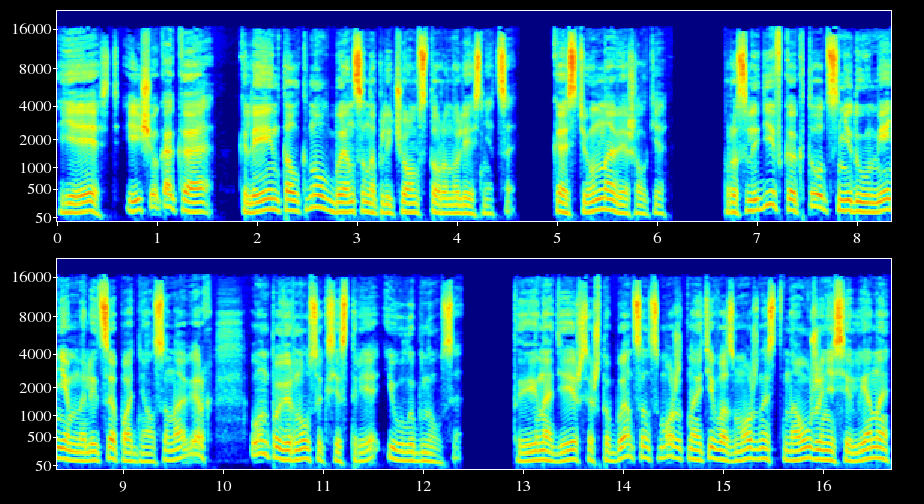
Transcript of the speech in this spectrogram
«Есть, и еще какая». Клейн толкнул Бенсона плечом в сторону лестницы. Костюм на вешалке. Проследив, как тот с недоумением на лице поднялся наверх, он повернулся к сестре и улыбнулся. «Ты надеешься, что Бенсон сможет найти возможность на ужине Селены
